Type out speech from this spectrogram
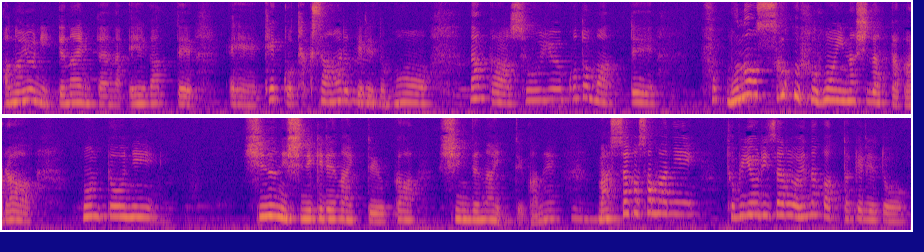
あの世に行ってないみたいな映画って、えー、結構たくさんあるけれども、うん、なんかそういうこともあってものすごく不本意な死だったから本当に死ぬに死にきれないっていうか死んでないっていうかね、うん、真っ逆さまに飛び降りざるを得なかったけれど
